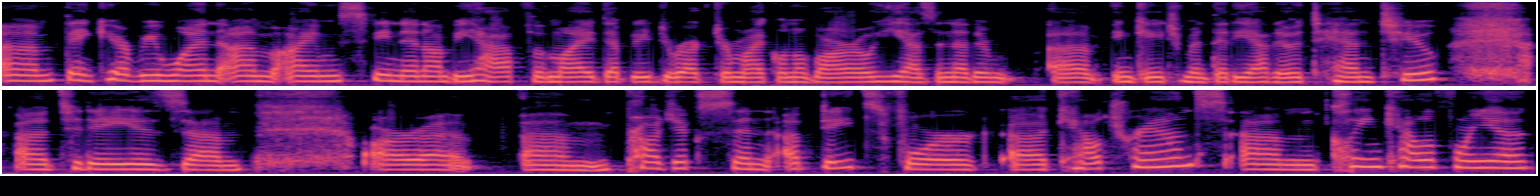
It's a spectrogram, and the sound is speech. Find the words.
Um, thank you, everyone. Um, I'm sitting in on behalf of my deputy director, Michael Navarro. He has another um, engagement that he had to attend to. Uh, today is um, our uh, um, projects and updates for uh, Caltrans. Um, Clean California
